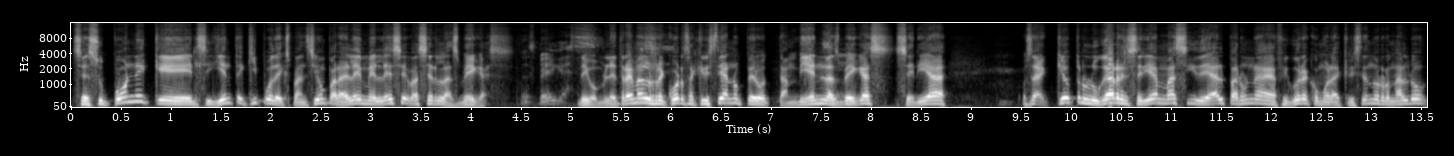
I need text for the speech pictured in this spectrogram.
se supone que el siguiente equipo de expansión para el MLS va a ser Las Vegas. Las Vegas. Digo, le trae malos recuerdos a Cristiano, pero también Las Vegas sería o sea, ¿qué otro lugar sería más ideal para una figura como la de Cristiano Ronaldo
